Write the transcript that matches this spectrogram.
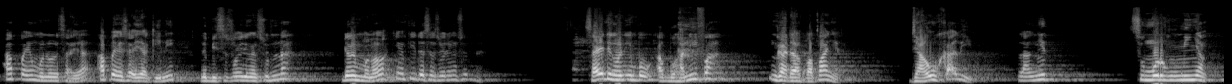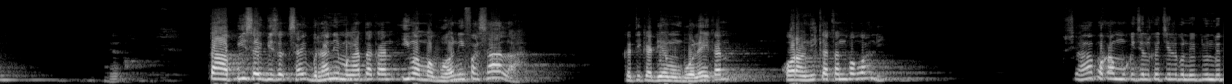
apa yang menurut saya, apa yang saya yakini lebih sesuai dengan sunnah dengan menolak yang tidak sesuai dengan sunnah. Saya dengan Ibu Abu Hanifah nggak ada apa-apanya, jauh kali langit sumur minyak. Ya. Tapi saya bisa saya berani mengatakan Imam Abu Hanifah salah ketika dia membolehkan orang nikah tanpa wali. Siapa kamu kecil-kecil gendut-gendut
